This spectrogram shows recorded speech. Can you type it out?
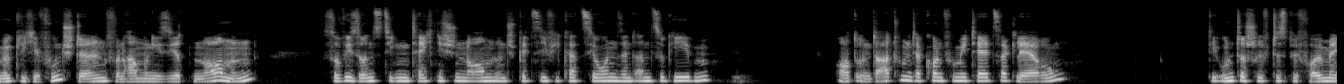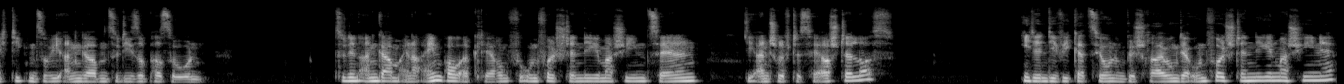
mögliche Fundstellen von harmonisierten Normen sowie sonstigen technischen Normen und Spezifikationen sind anzugeben, Ort und Datum der Konformitätserklärung, die Unterschrift des Bevollmächtigten sowie Angaben zu dieser Person. Zu den Angaben einer Einbauerklärung für unvollständige Maschinen zählen die Anschrift des Herstellers, Identifikation und Beschreibung der unvollständigen Maschine,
